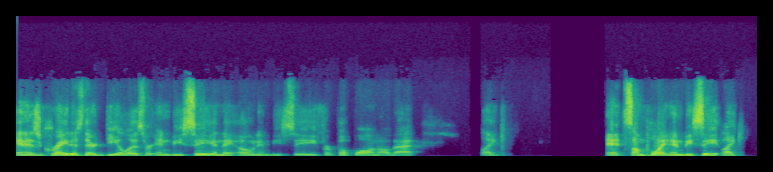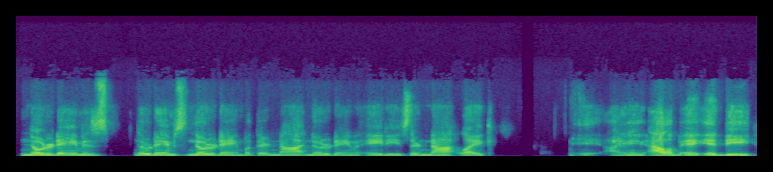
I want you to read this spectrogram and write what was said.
and as great as their deal is for NBC and they own NBC for football and all that, like at some point, NBC, like Notre Dame is Notre Dame's Notre Dame, but they're not Notre Dame in the 80s. They're not like, I mean, Alabama, it'd be,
